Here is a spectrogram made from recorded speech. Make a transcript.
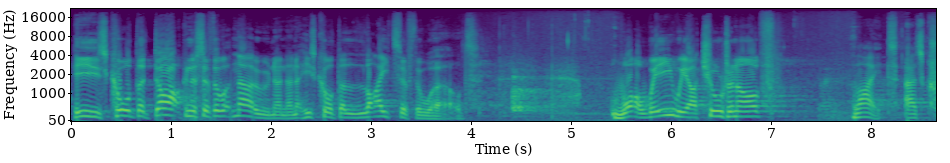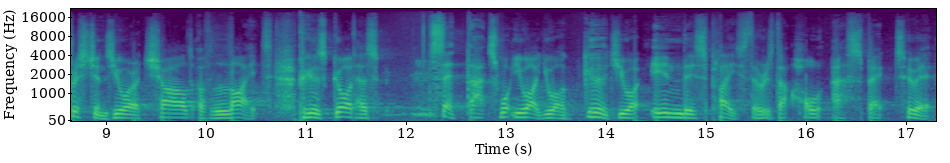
He's called the darkness of the world. No, no, no, no. He's called the light of the world. What are we? We are children of light. As Christians, you are a child of light because God has said that's what you are. You are good. You are in this place. There is that whole aspect to it.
